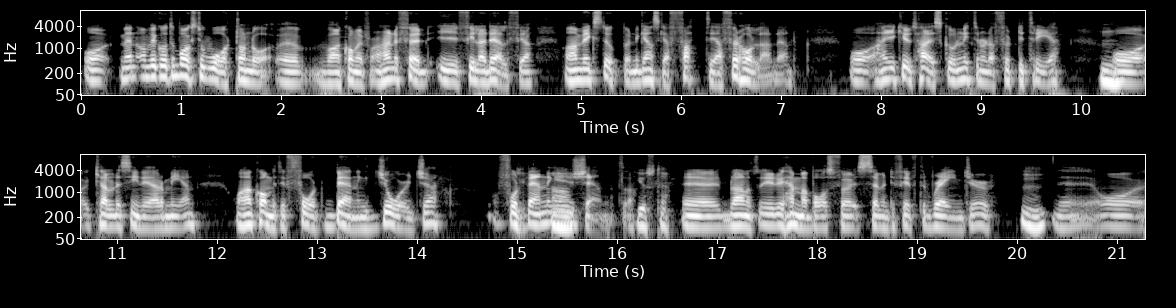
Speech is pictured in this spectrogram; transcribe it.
Och, men om vi går tillbaka till Wharton då, eh, var han kommer ifrån. Han är född i Philadelphia och han växte upp under ganska fattiga förhållanden. Och han gick ut high school 1943 mm. och kallades in i armén. Och han kommer till Fort Benning, Georgia. Fort Benning ja, är ju känt. Just det. Eh, bland annat är det hemmabas för 75th Ranger. Mm. Eh, och,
